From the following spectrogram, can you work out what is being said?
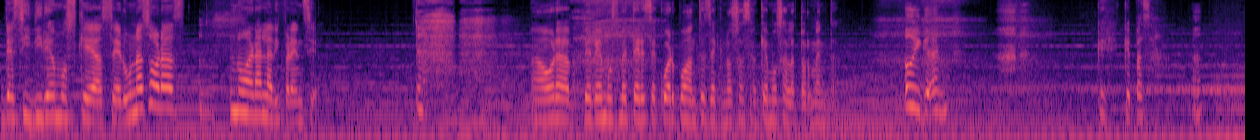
decidiremos qué hacer. Unas horas no harán la diferencia. Ahora debemos meter ese cuerpo antes de que nos acerquemos a la tormenta. Oigan, ¿Qué, qué pasa? él...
